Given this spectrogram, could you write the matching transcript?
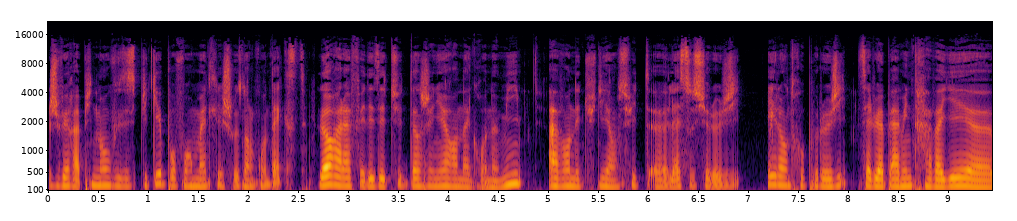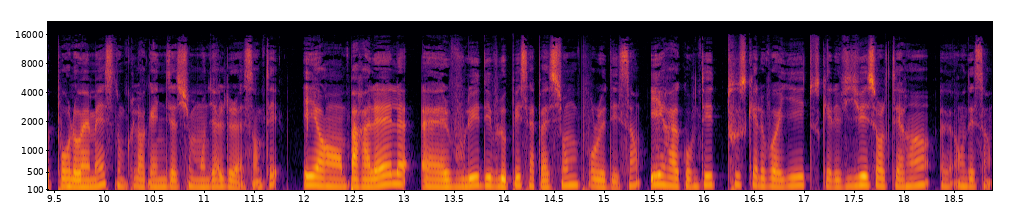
je vais rapidement vous expliquer pour vous remettre les choses dans le contexte. Laure, elle a fait des études d'ingénieur en agronomie avant d'étudier ensuite la sociologie et l'anthropologie. Ça lui a permis de travailler pour l'OMS, donc l'Organisation mondiale de la santé. Et en parallèle, elle voulait développer sa passion pour le dessin et raconter tout ce qu'elle voyait, tout ce qu'elle vivait sur le terrain euh, en dessin.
